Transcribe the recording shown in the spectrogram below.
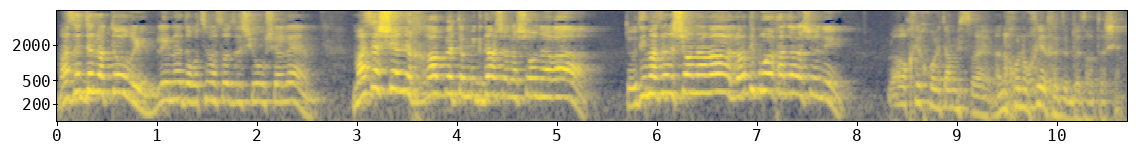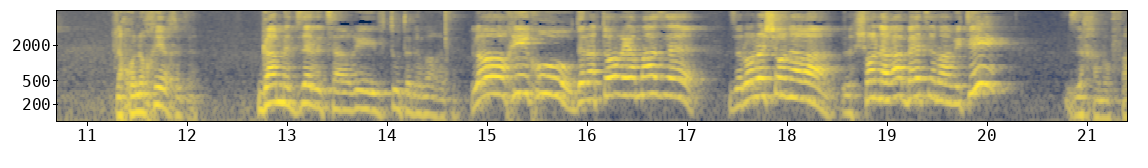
מה זה דלטורים? בלי נדר רוצים לעשות איזה שיעור שלם. מה זה שנחרב בית המקדש על לשון הרע? אתם יודעים מה זה לשון הרע? לא דיברו אחד על השני. לא הוכיחו את עם ישראל. אנחנו נוכיח את זה בעזרת השם. אנחנו נוכיח את זה. גם את זה לצערי עיוותו את הדבר הזה. לא הוכיחו, דלטוריה מה זה? זה לא לשון הרע. לשון הרע בעצם האמיתי זה חנופה.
